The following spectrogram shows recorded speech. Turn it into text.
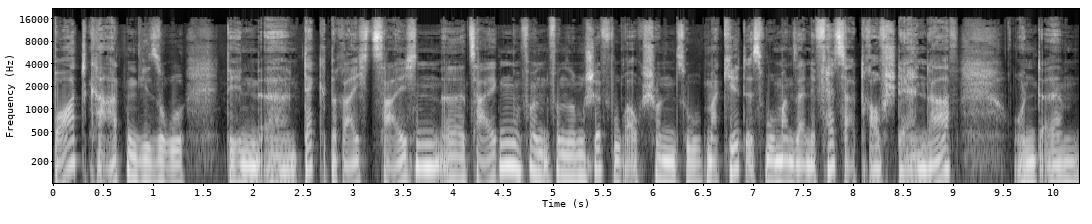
Bordkarten, die so den äh, Deckbereich zeichen, äh, zeigen von, von so einem Schiff, wo auch schon so markiert ist, wo man seine Fässer draufstellen darf. Und ähm,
